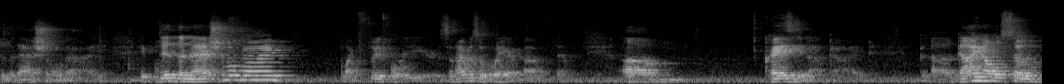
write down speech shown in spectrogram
to the National Guide. It did the National Guide like three or four years, and I was aware of them. Um, crazy about Guide. Uh, Guide also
